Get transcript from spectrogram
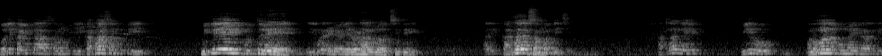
తొలి కవితా సంపుటి కథా సంపుటి మిగిలేవి గుర్తులే. ఇది కూడా రెండు వేల ఇరవై నాలుగులో వచ్చింది. అది కథలకు సంబంధించింది. అట్లాగే వీరు హనుమాన్ల భూమయ్య గారిది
